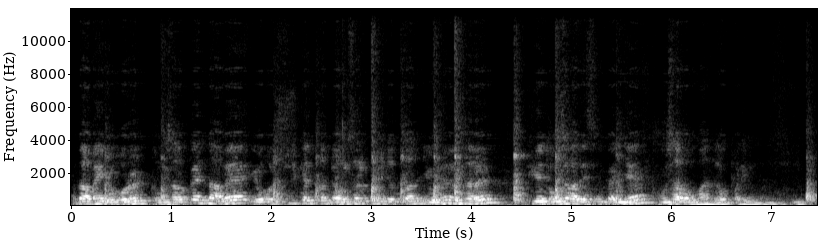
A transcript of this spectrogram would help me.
그 다음에 요거를 동사로 뺀 다음에 요걸 수식했던 명사를 꾸며줬던 요 형용사를 뒤에 동사가 됐으니까 이제 부사로 만들어버리는 거지.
